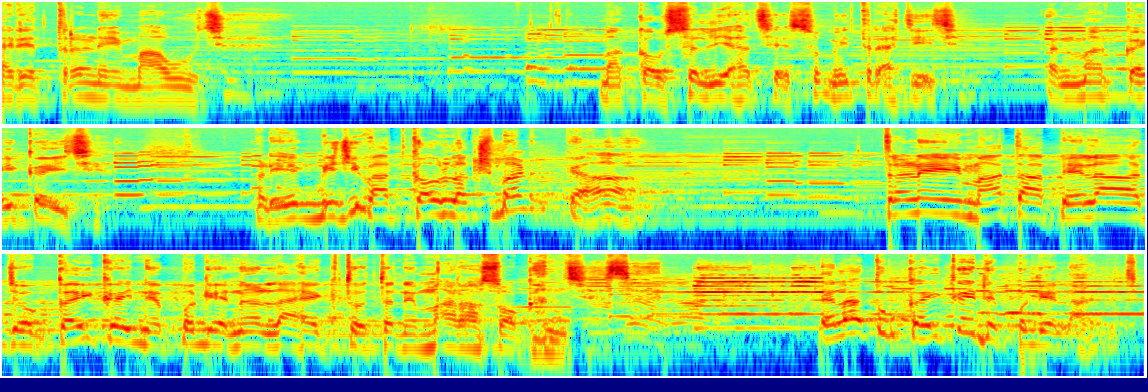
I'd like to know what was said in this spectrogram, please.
અરે ત્રણેય માવું છે. માં કૌશલ્યા છે, સુમિત્રાજી છે. અને કઈ કઈ છે. પણ એક બીજી વાત કહું લક્ષ્મણ, કે હા, ત્રણેય માતા પહેલા જો કઈ કઈને પગે ન લાયક તો તને મારા સોગન છે. પહેલા તું કઈ કઈને પગે લાગે છે.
